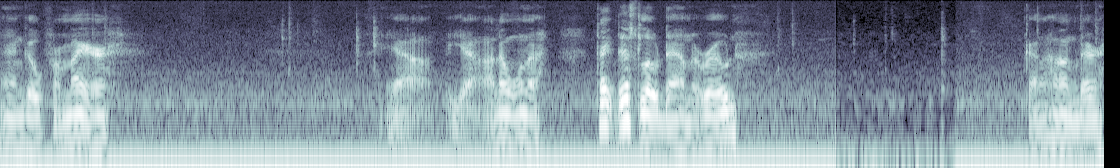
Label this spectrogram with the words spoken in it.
And go from there. Yeah, yeah, I don't want to take this load down the road. Kind of hung there.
